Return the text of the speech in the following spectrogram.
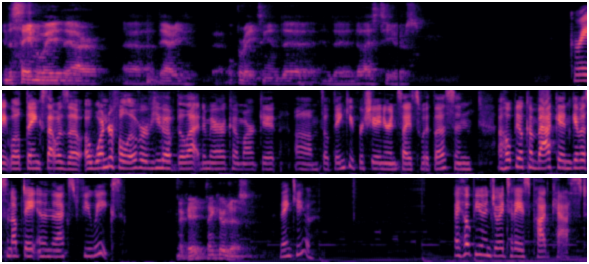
in the same way they are uh, they are operating in the in the, in the last years. Great. Well, thanks. That was a, a, wonderful overview of the Latin America market. Um, so thank you for sharing your insights with us. And I hope you'll come back and give us an update in the next few weeks. Okay. Thank you, Jess. Thank you. I hope you enjoyed today's podcast.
